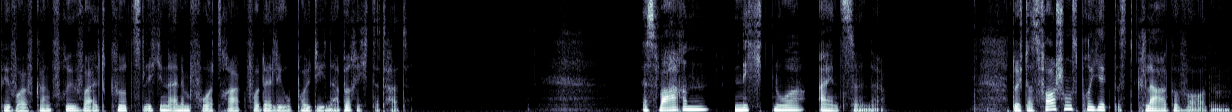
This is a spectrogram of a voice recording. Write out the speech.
wie Wolfgang Frühwald kürzlich in einem Vortrag vor der Leopoldina berichtet hat. Es waren nicht nur Einzelne. Durch das Forschungsprojekt ist klar geworden,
